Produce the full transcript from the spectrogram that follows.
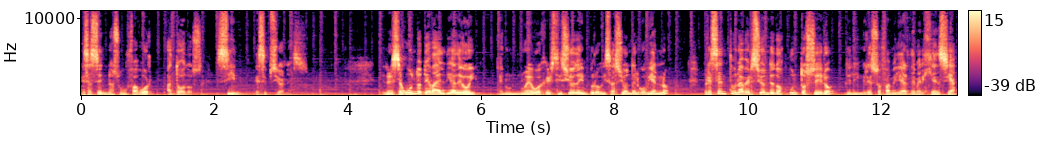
es hacernos un favor a todos, sin excepciones. En el segundo tema del día de hoy, en un nuevo ejercicio de improvisación del gobierno, presenta una versión de 2.0 del ingreso familiar de emergencia,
